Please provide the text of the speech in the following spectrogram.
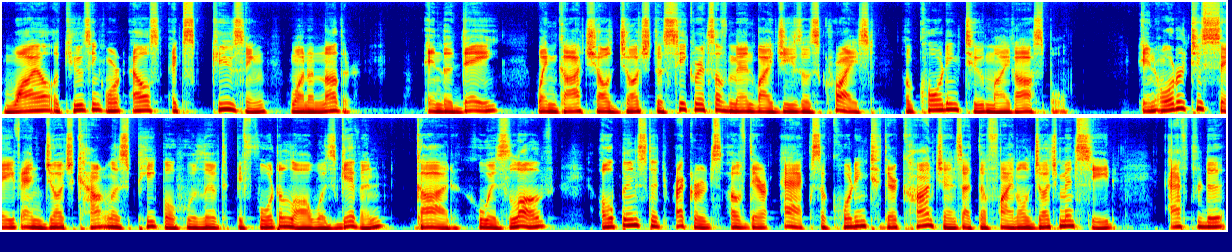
while accusing or else excusing one another. In the day when God shall judge the secrets of men by Jesus Christ, according to my gospel. In order to save and judge countless people who lived before the law was given, God, who is love, opens the records of their acts according to their conscience at the final judgment seat after the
